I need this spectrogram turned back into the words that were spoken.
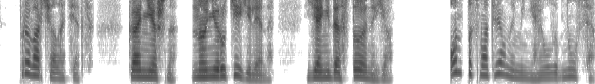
— проворчал отец. «Конечно, но не руки Елены. Я недостоин ее. Он посмотрел на меня и улыбнулся.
